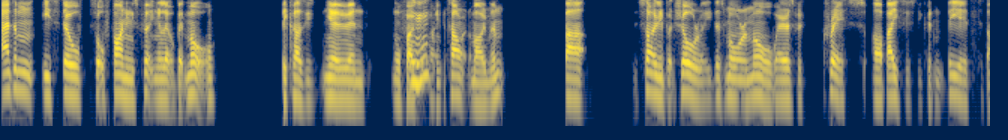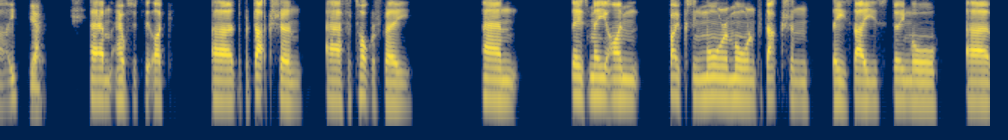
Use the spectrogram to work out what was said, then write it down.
Adam is still sort of finding his footing a little bit more because he's new and more focused mm-hmm. playing guitar at the moment. But slowly but surely, there's more and more. Whereas with Chris, our bassist, who couldn't be here today. Yeah. Um, helps with it, like uh the production, uh, photography, and there's me. I'm focusing more and more on production these days, doing more, uh,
